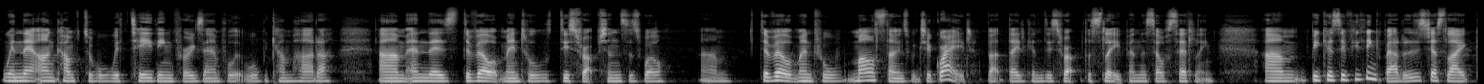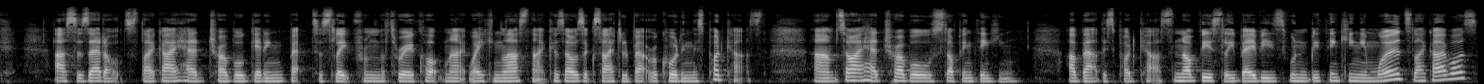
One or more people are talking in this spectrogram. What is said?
When they're uncomfortable with teething, for example, it will become harder. Um, and there's developmental disruptions as well um, developmental milestones, which are great, but they can disrupt the sleep and the self settling. Um, because if you think about it, it's just like us as adults. Like I had trouble getting back to sleep from the three o'clock night waking last night because I was excited about recording this podcast. Um, so I had trouble stopping thinking about this podcast. And obviously, babies wouldn't be thinking in words like I was,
